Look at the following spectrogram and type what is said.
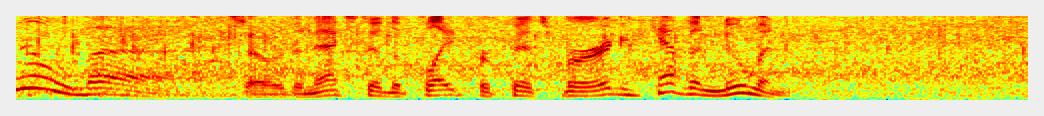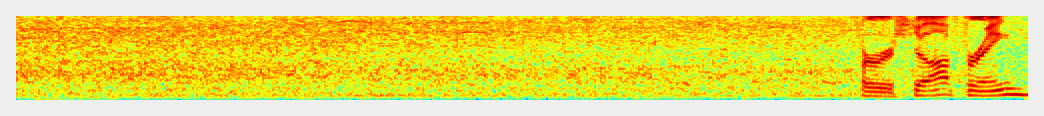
Newman. So the next to the plate for Pittsburgh, Kevin Newman. First offering.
